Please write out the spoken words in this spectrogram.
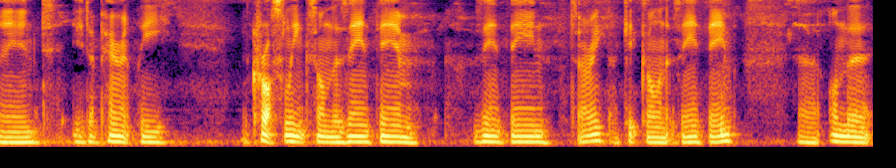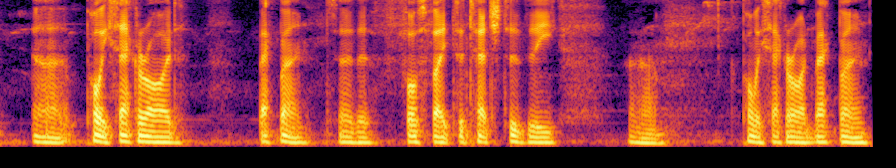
and it apparently cross-links on the xanthan xanthan, sorry, I keep calling it xanthan, uh, on the uh, polysaccharide backbone. So the phosphates attached to the um, polysaccharide backbone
